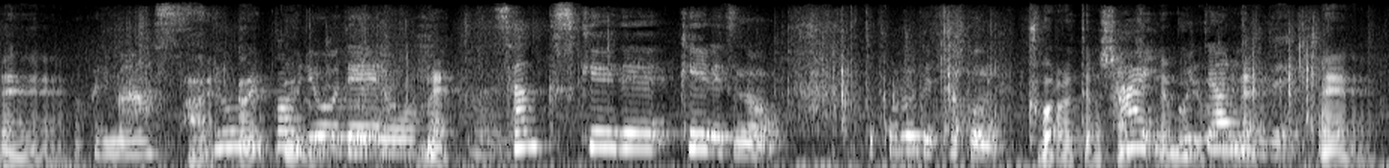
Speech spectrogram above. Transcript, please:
えわかります、はい。無料でえね。サンクス系で系列のところで多分配られてらっしゃるんですよね、はい無料でね。ええ。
